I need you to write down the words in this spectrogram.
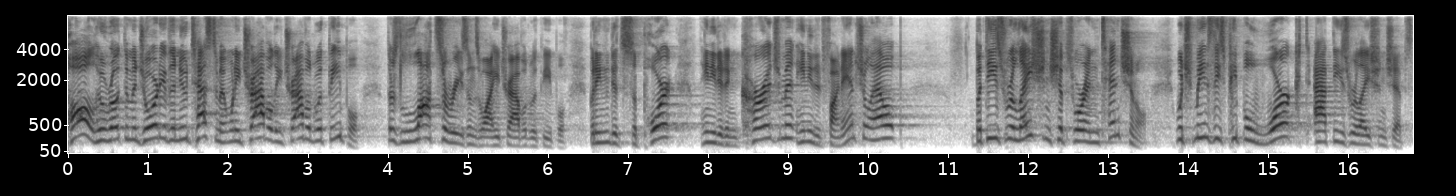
Paul, who wrote the majority of the New Testament, when he traveled, he traveled with people. There's lots of reasons why he traveled with people, but he needed support, he needed encouragement, he needed financial help. But these relationships were intentional, which means these people worked at these relationships.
